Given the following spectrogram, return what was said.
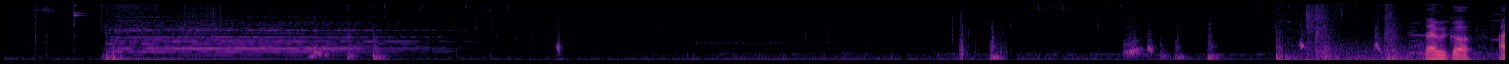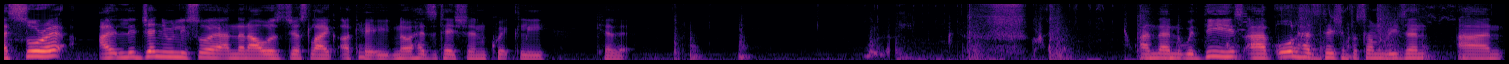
There we go. I saw it. I genuinely saw it, and then I was just like, okay, no hesitation, quickly kill it. And then with these, I have all hesitation for some reason, and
